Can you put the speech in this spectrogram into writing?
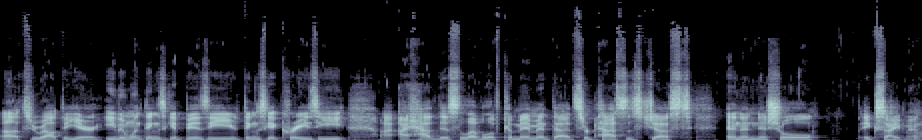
uh, throughout the year, even when things get busy or things get crazy. I, I have this level of commitment that surpasses just an initial excitement.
